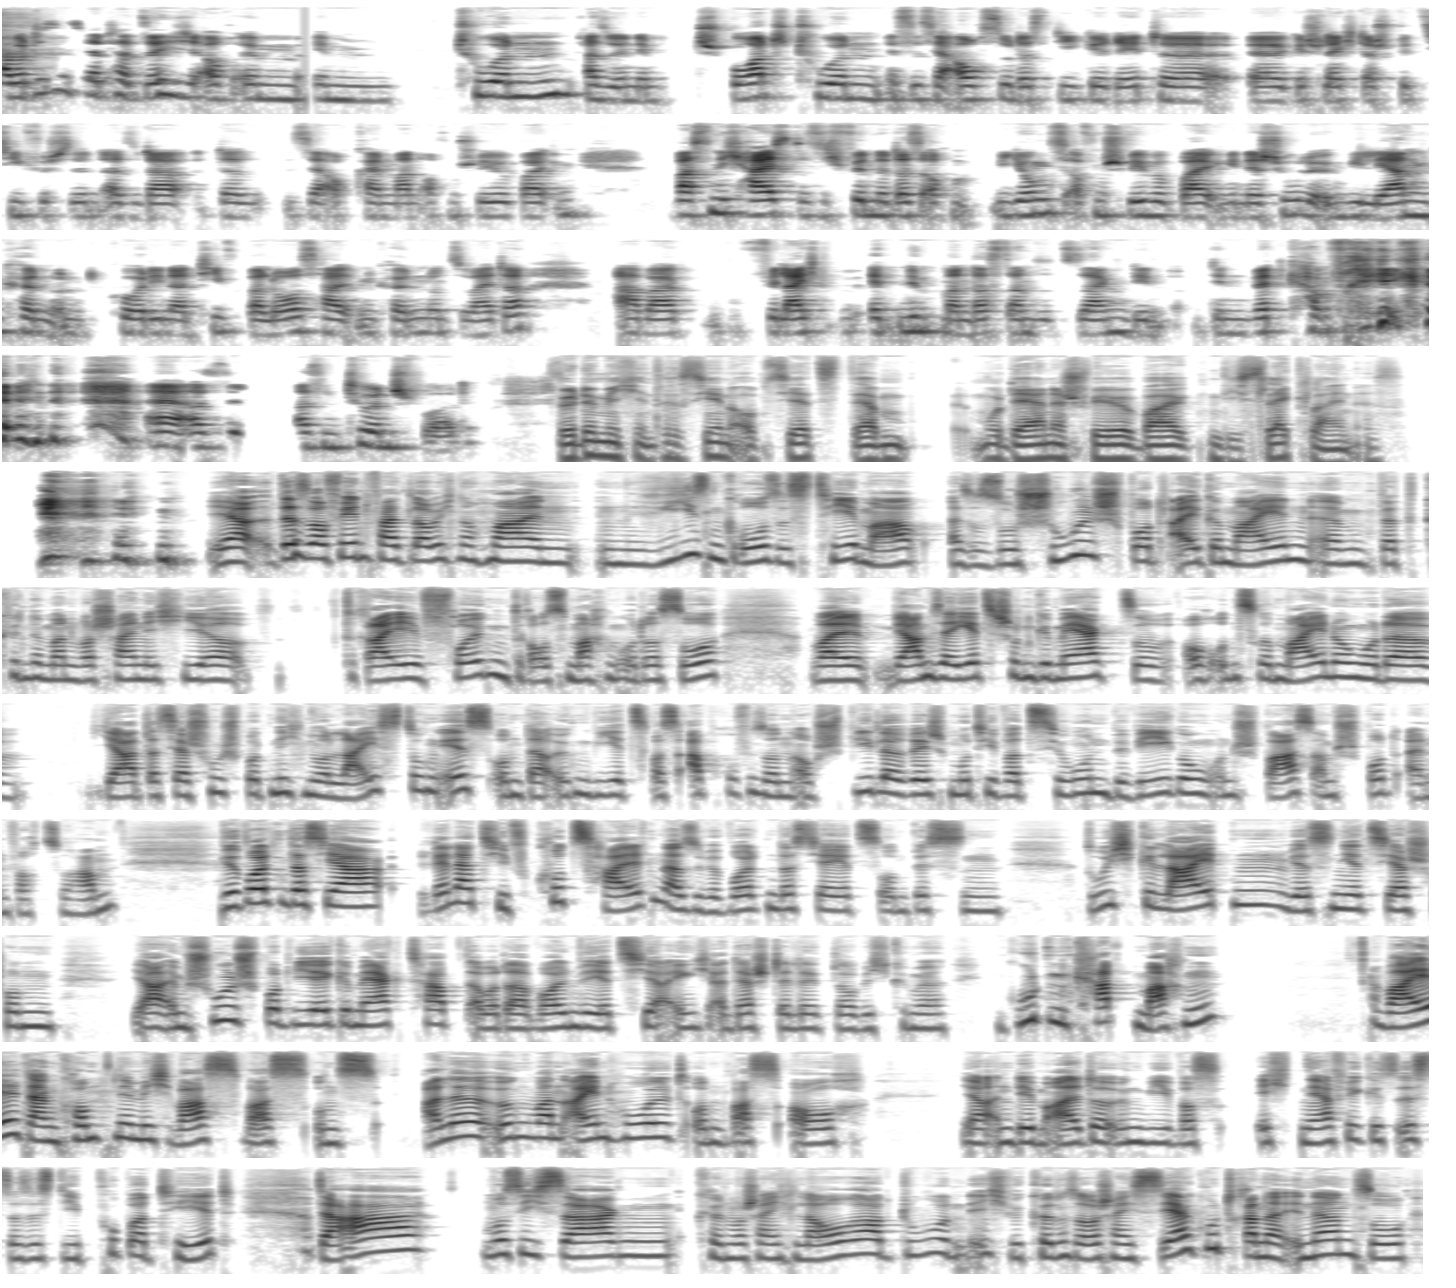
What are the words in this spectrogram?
Aber das ist ja tatsächlich auch im, im Touren, also in dem Sporttouren ist es ja auch so, dass die Geräte äh, geschlechterspezifisch sind. Also da, da ist ja auch kein Mann auf dem Schwebebalken. Was nicht heißt, dass ich finde, dass auch Jungs auf dem Schwebebalken in der Schule irgendwie lernen können und koordinativ Balance halten können und so weiter. Aber vielleicht entnimmt man das dann sozusagen den, den Wettkampfregeln äh, aus, dem, aus dem Turnsport. Würde mich interessieren, ob es jetzt der moderne Schwebebalken die Slackline ist. ja, das ist auf jeden Fall, glaube ich, nochmal ein, ein riesengroßes Thema. Also so Schulsport allgemein, ähm, das könnte man wahrscheinlich hier drei Folgen draus machen oder so, weil wir haben es ja jetzt schon gemerkt, so auch unsere Meinung oder ja, dass ja Schulsport nicht nur Leistung ist und da irgendwie jetzt was abrufen, sondern auch spielerisch Motivation, Bewegung und Spaß am Sport einfach zu haben. Wir wollten das ja relativ kurz halten, also wir wollten das ja jetzt so ein bisschen durchgeleiten. Wir sind jetzt ja schon ja im Schulsport, wie ihr gemerkt habt, aber da wollen wir jetzt hier eigentlich an der Stelle, glaube ich, können wir einen guten Cut machen, weil dann kommt nämlich was, was uns alle irgendwann einholt und was auch ja in dem Alter irgendwie was echt nerviges ist, das ist die Pubertät. Da muss ich sagen, können wahrscheinlich Laura, du und ich, wir können uns wahrscheinlich sehr gut dran erinnern, so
